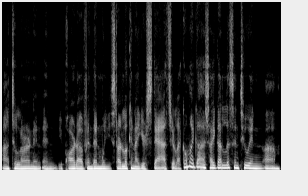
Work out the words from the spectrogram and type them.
uh, to learn and, and be part of. And then when you start looking at your stats you're like oh my gosh i got listened to in um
